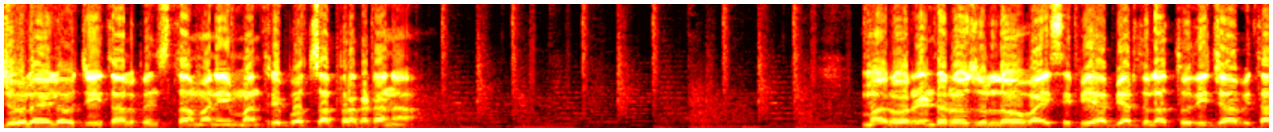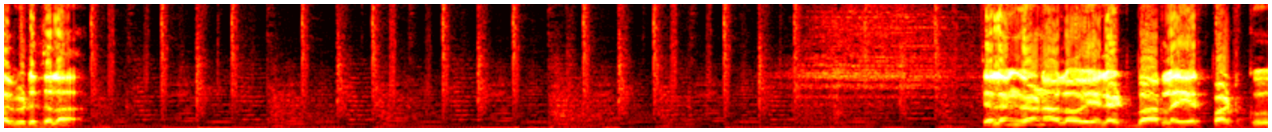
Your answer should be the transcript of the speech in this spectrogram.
జూలైలో జీతాలు పెంచుతామని మంత్రి బొత్స ప్రకటన. మరో రెండు రోజుల్లో వైసీపీ అభ్యర్థుల తుది జాబితా విడుదల. తెలంగాణలో ఎలైట్ బార్ల ఏర్పాటుకు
